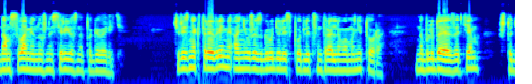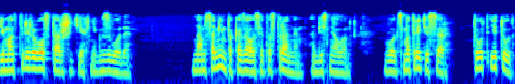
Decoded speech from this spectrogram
Нам с вами нужно серьезно поговорить». Через некоторое время они уже сгрудились подле центрального монитора, наблюдая за тем, что демонстрировал старший техник взвода. «Нам самим показалось это странным», – объяснял он. «Вот, смотрите, сэр, тут и тут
